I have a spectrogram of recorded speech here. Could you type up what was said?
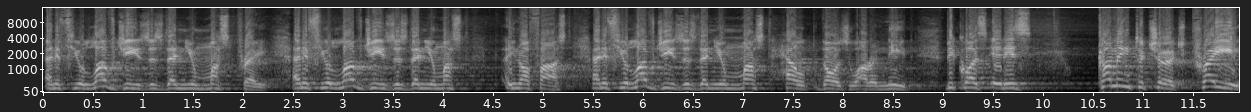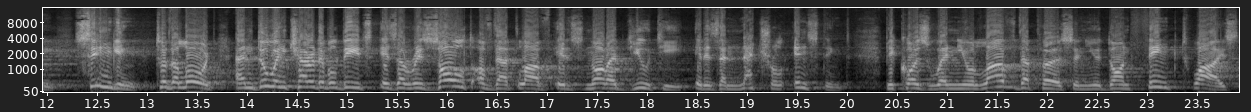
And if you love Jesus, then you must pray. And if you love Jesus, then you must you know, fast. And if you love Jesus, then you must help those who are in need. Because it is coming to church, praying, singing to the Lord, and doing charitable deeds is a result of that love. It's not a duty, it is a natural instinct. Because when you love the person, you don't think twice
